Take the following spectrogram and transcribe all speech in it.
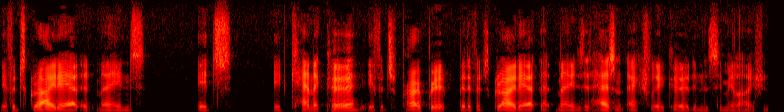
If it's grayed out, it means it's it can occur if it's appropriate, but if it's grayed out, that means it hasn't actually occurred in the simulation.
